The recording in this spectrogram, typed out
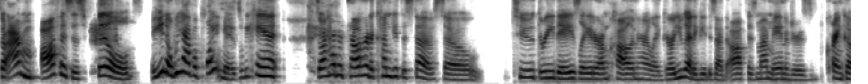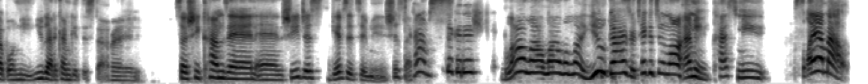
So our office is filled. You know we have appointments. We can't so i had to tell her to come get the stuff. So two three days later i'm calling her like girl you got to get this out the office my managers crank up on me you got to come get this stuff right so she comes in and she just gives it to me. She's like, I'm sick of this. La, la, la, la, la. You guys are taking too long. I mean, cuss me, slam out.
